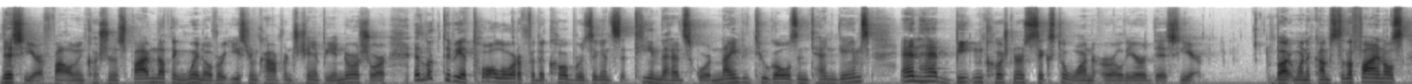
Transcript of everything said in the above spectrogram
This year, following Kushner's 5 0 win over Eastern Conference champion North Shore, it looked to be a tall order for the Cobras against a team that had scored 92 goals in 10 games and had beaten Kushner 6 1 earlier this year. But when it comes to the finals,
